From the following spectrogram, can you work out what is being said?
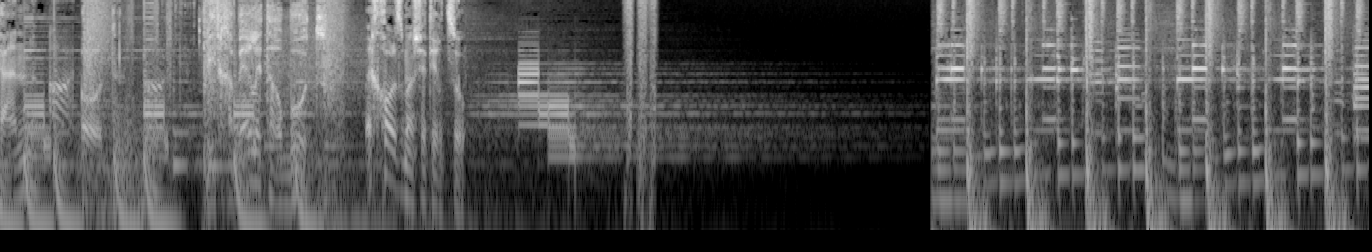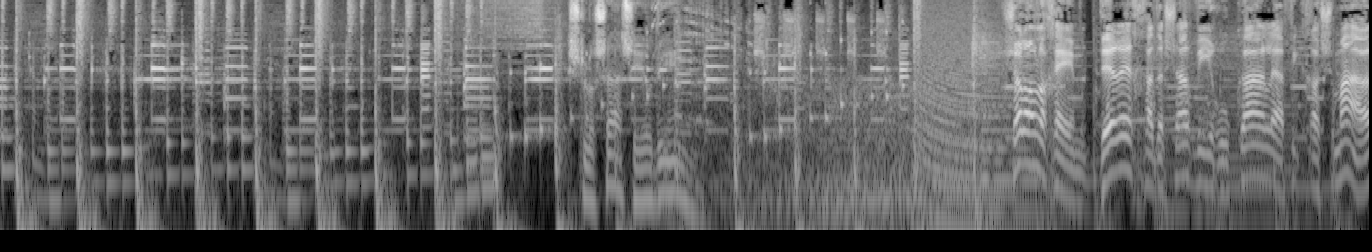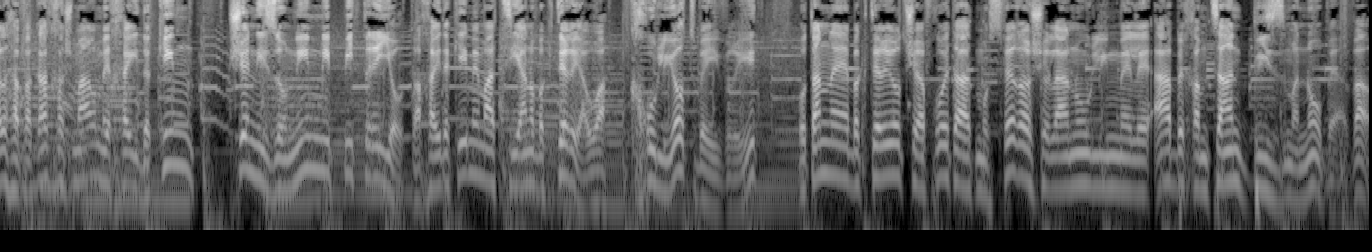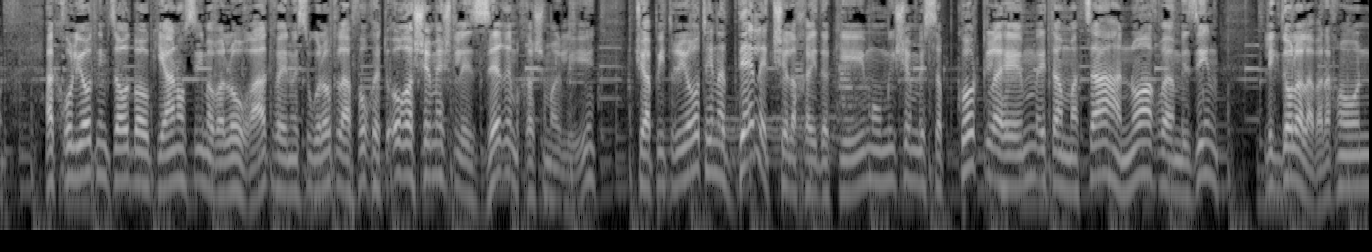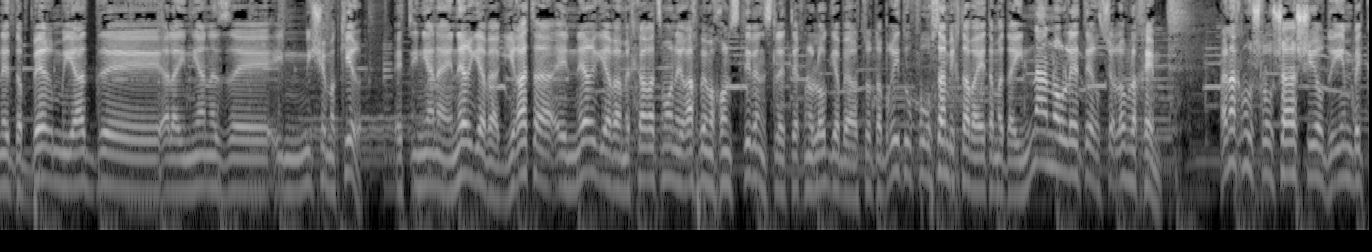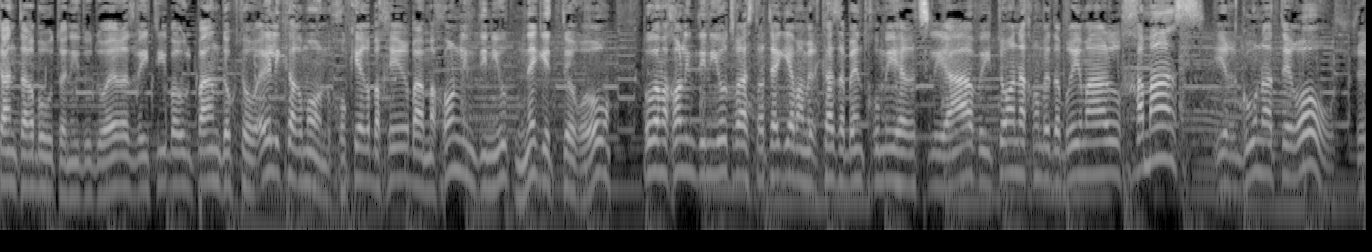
כאן עוד. להתחבר לתרבות בכל זמן שתרצו. שלושה שיודעים. שלום לכם, דרך חדשה וירוקה להפיק חשמל, הפקת חשמל מחיידקים שניזונים מפטריות. החיידקים הם הציאנובקטריה, או הכחוליות בעברית, אותן אה, בקטריות שהפכו את האטמוספירה שלנו למלאה בחמצן בזמנו, בעבר. הכחוליות נמצאות באוקיינוסים, אבל לא רק, והן מסוגלות להפוך את אור השמש לזרם חשמלי, כשהפטריות הן הדלק של החיידקים, ומי שמספקות להם את המצע הנוח והמזין לגדול עליו. אנחנו נדבר מיד uh, על העניין הזה עם מי שמכיר את עניין האנרגיה ואגירת האנרגיה, והמחקר עצמו נערך במכון סטיבנס לטכנולוגיה בארצות הברית, ופורסם בכתב העת המדעי ננו לטרס, שלום לכם. אנחנו שלושה שיודעים בכאן תרבות, אני דודו ארז ואיתי באולפן דוקטור אלי כרמון, חוקר בכיר במכון למדיניות נגד טרור ובמכון למדיניות ואסטרטגיה במרכז הבינתחומי הרצליה, ואיתו אנחנו מדברים על חמאס, ארגון הטרור, ש...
